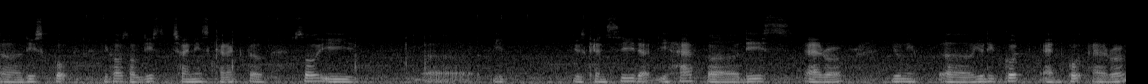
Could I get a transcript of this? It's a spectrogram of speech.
uh, this code because of this Chinese character. So it, uh, it you can see that it have uh, this error Uni, uh, Unicode encode error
